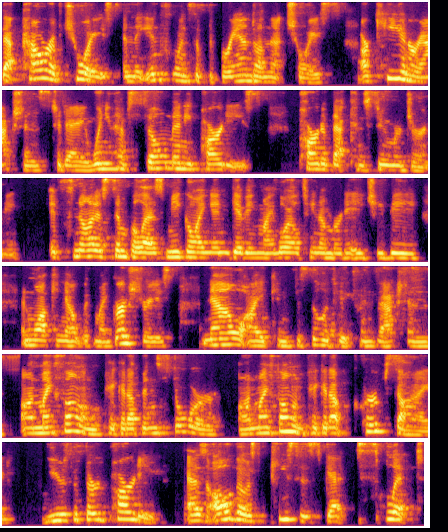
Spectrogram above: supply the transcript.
that power of choice and the influence of the brand on that choice are key interactions today when you have so many parties part of that consumer journey. It's not as simple as me going in, giving my loyalty number to HEB and walking out with my groceries. Now I can facilitate transactions on my phone, pick it up in store, on my phone, pick it up curbside, use a third party. As all those pieces get split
